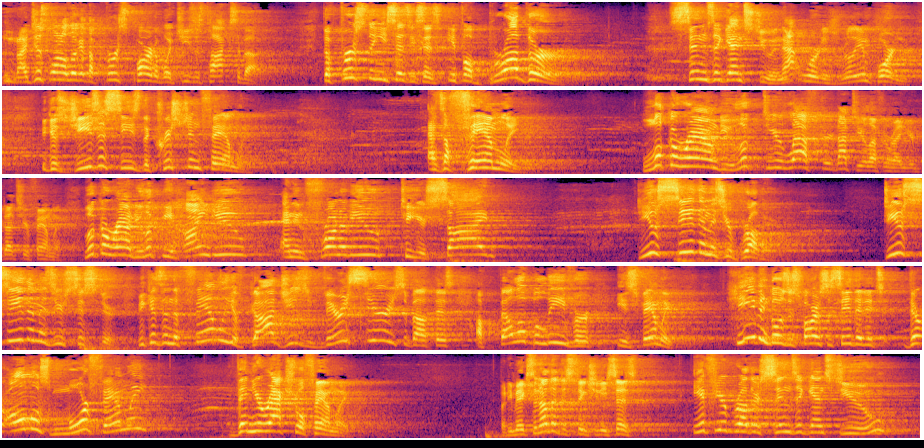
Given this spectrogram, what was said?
I just want to look at the first part of what Jesus talks about. The first thing he says, he says, if a brother sins against you, and that word is really important because Jesus sees the Christian family as a family. Look around you, look to your left, or not to your left and right, that's your family. Look around you, look behind you and in front of you, to your side. Do you see them as your brother? Do you see them as your sister? Because in the family of God, Jesus is very serious about this. A fellow believer is family. He even goes as far as to say that it's they're almost more family than your actual family. But he makes another distinction. He says, if your brother sins against you,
